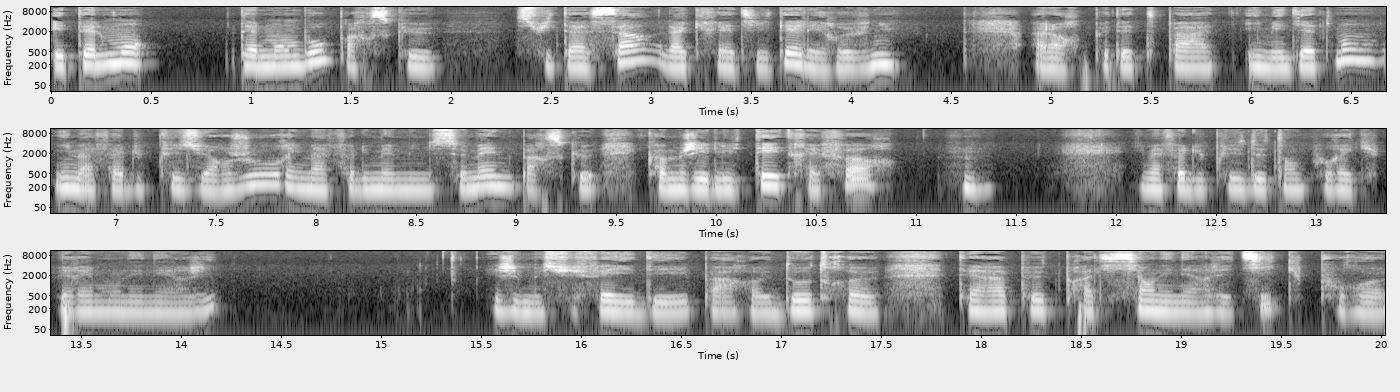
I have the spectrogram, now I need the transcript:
Et tellement, tellement beau parce que Suite à ça, la créativité, elle est revenue. Alors peut-être pas immédiatement, il m'a fallu plusieurs jours, il m'a fallu même une semaine parce que comme j'ai lutté très fort, il m'a fallu plus de temps pour récupérer mon énergie. je me suis fait aider par euh, d'autres thérapeutes praticiens en énergétique pour euh,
